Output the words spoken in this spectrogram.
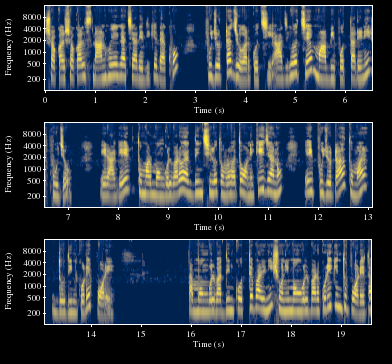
সকাল সকাল স্নান হয়ে গেছে আর এদিকে দেখো, পুজোরটা জোগাড় করছি। আজকে হচ্ছে মা বিপত্তারিণীর পুজো। এর আগের তোমার মঙ্গলবারও একদিন ছিল, তোমরা হয়তো অনেকেই জানো, এই পুজোটা তোমার দুদিন করে পড়ে। তা মঙ্গলবার দিন করতে পারিনি, শনি মঙ্গলবার করেই কিন্তু পড়ে। তা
